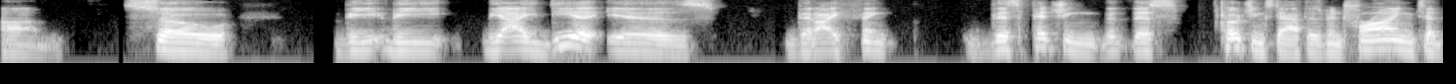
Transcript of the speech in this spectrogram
Um, so the the the idea is that I think this pitching that this coaching staff has been trying to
